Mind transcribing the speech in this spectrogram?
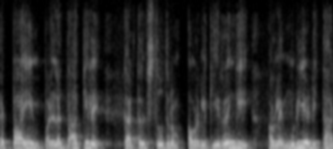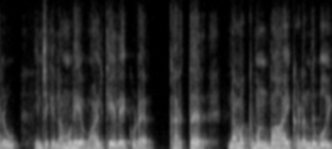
எப்பாயும் பள்ளத்தாக்கிலே கர்த்தருக்கு ஸ்தோத்திரம் அவர்களுக்கு இறங்கி அவர்களை முறியடித்தாரோ இன்றைக்கு நம்முடைய வாழ்க்கையிலே கூட கர்த்தர் நமக்கு முன்பாய் கடந்து போய்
